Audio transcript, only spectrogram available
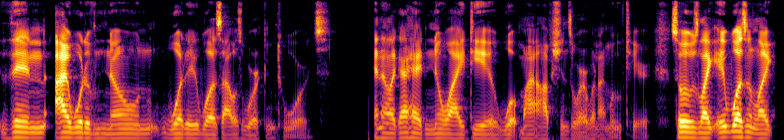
then I would have known what it was I was working towards. And like I had no idea what my options were when I moved here. So it was like it wasn't like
